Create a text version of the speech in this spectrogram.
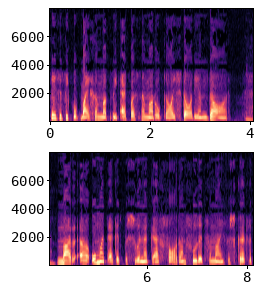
spesifiek op my gemik nie. Ek was nou maar op daai stadium daar. Ja. Maar uh omdat ek dit persoonlik ervaar, dan voel dit vir my verskriklik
